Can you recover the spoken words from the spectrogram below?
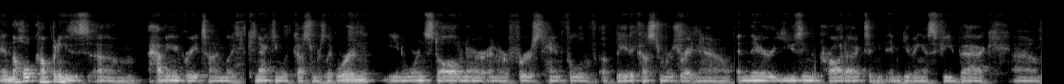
and the whole company's um, having a great time like connecting with customers. Like we're in you know we're installed in our in our first handful of, of beta customers right now and they're using the product and, and giving us feedback um,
